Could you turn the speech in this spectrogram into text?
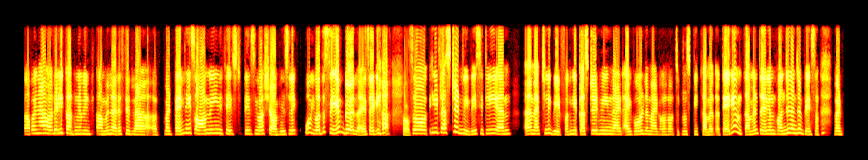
Papa and I already Tamil arrested, but when he saw me face to face, he was shocked. He's like, oh, you are the same girl. I said, yeah. Oh. So he trusted me basically and I'm actually grateful. He trusted me in that. I told him I don't know to speak Tamil. Terium, Tamil, Terium, konjam konjam pesum. But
